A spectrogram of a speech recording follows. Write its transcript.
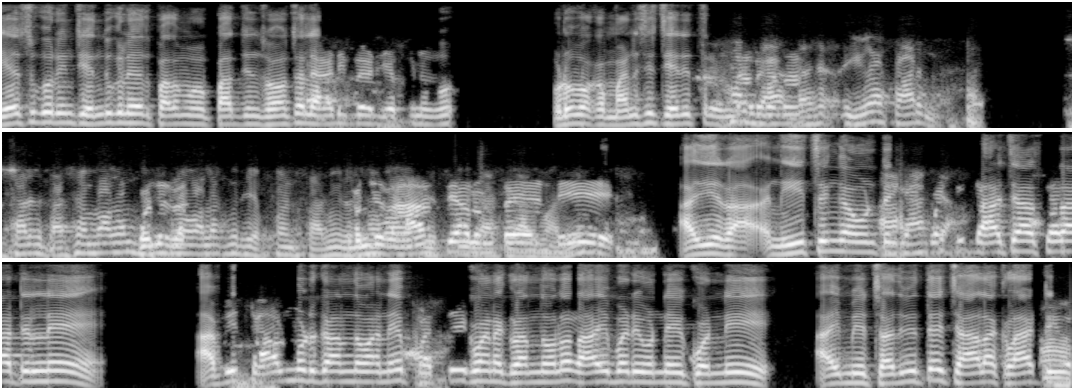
యేసు గురించి ఎందుకు లేదు పదమూడు పద్దెనిమిది సంవత్సరాలు ఆడిపోయాడు చెప్పు నువ్వు? ఇప్పుడు ఒక మనిషి చరిత్ర కొన్ని రహస్యాలు ఉంటాయండి. అవి నీచంగా ఉంటాయి దాచేస్తారు వాటిల్ని అవి తాల్ముడు గ్రంథం అనే ప్రత్యేకమైన గ్రంథంలో రాయబడి ఉన్నాయి కొన్ని. అవి మీరు చదివితే చాలా క్లారిటీ ఆ.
